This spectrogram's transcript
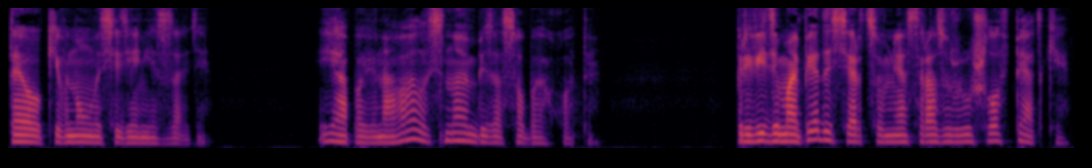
Тео кивнул на сиденье сзади. Я повиновалась, но без особой охоты. При виде мопеда сердце у меня сразу же ушло в пятки.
